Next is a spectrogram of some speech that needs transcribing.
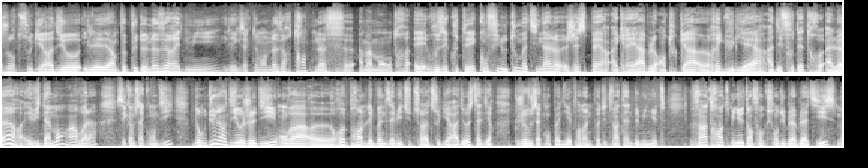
Bonjour Tsugi Radio, il est un peu plus de 9h30, il est exactement 9h39 à ma montre et vous écoutez Confine tout matinal, j'espère agréable, en tout cas euh, régulière, à défaut d'être à l'heure, évidemment, hein, voilà, c'est comme ça qu'on dit. Donc du lundi au jeudi, on va euh, reprendre les bonnes habitudes sur la Tsugi Radio, c'est-à-dire que je vais vous accompagner pendant une petite vingtaine de minutes, 20-30 minutes en fonction du blablatisme,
